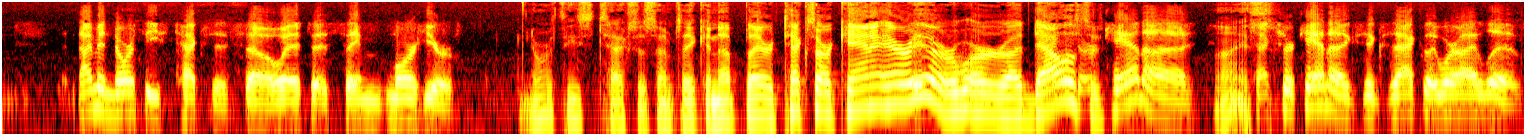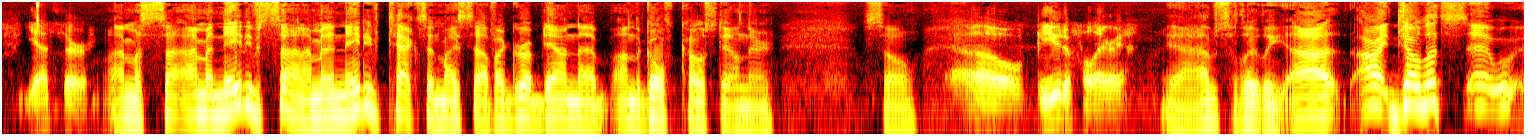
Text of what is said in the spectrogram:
I'm in Northeast Texas, so it's the same more here. Northeast Texas. I'm taking up there, Texarkana area or, or uh, Dallas. Texarkana. Nice. Texarkana is exactly where I live. Yes, sir. I'm a son, I'm a native son. I'm a native Texan myself. I grew up down uh, on the Gulf Coast down there. So. Oh, beautiful area. Yeah, absolutely. Uh, all right, Joe. Let's. Uh,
